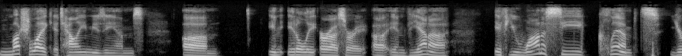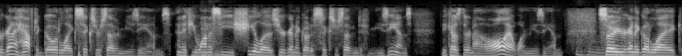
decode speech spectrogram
much like Italian museums um, in Italy, or uh, sorry, uh, in Vienna, if you want to see Klimt's, you're going to have to go to like six or seven museums. And if you want to mm-hmm. see Schiele's, you're going to go to six or seven different museums because they're not all at one museum. Mm-hmm. So you're going to go to like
